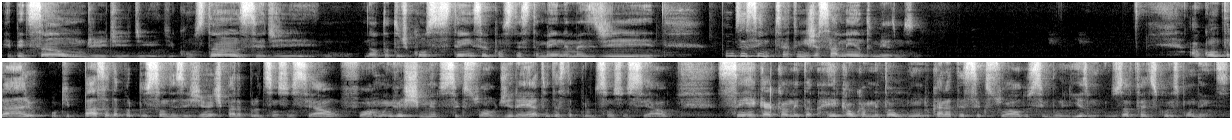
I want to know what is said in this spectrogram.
repetição, de, de, de, de constância, de não tanto de consistência, consistência também, né, mas de, vamos dizer assim, certo engessamento mesmo. Assim. Ao contrário, o que passa da produção desejante para a produção social forma um investimento sexual direto desta produção social, sem recalcamento, recalcamento algum do caráter sexual do simbolismo e dos afetos correspondentes,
